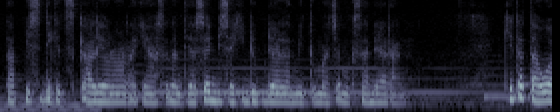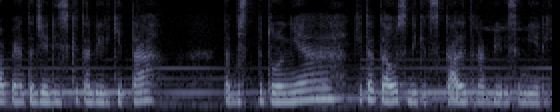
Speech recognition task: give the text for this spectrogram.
tapi sedikit sekali orang-orang yang senantiasa bisa hidup dalam itu macam kesadaran. Kita tahu apa yang terjadi di sekitar diri kita, tapi sebetulnya kita tahu sedikit sekali terhadap diri sendiri.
